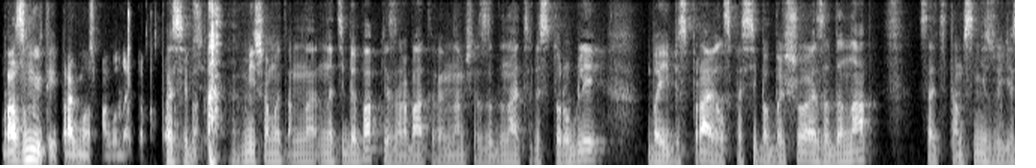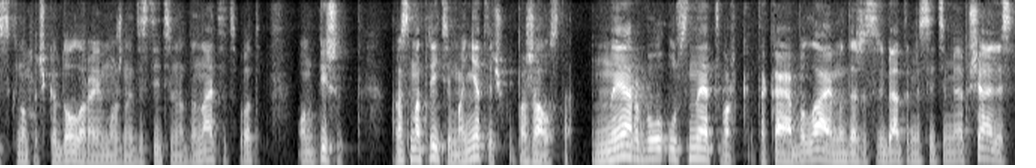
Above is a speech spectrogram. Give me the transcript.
размытый прогноз могу дать только. Спасибо. Миша, мы там на, на тебе бабки зарабатываем, нам сейчас задонатили 100 рублей, бои без правил, спасибо большое за донат. Кстати, там снизу есть кнопочка доллара, и можно действительно донатить. Вот он пишет, Рассмотрите монеточку, пожалуйста. Nervous Network такая была, и мы даже с ребятами с этими общались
